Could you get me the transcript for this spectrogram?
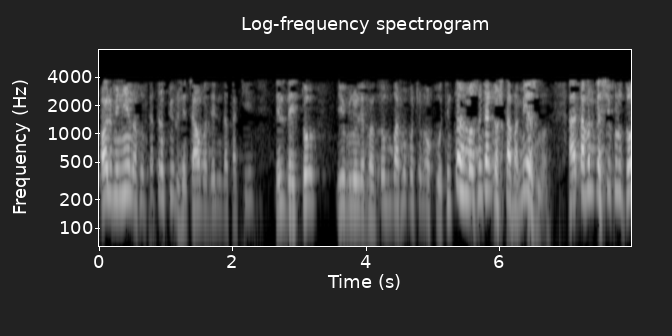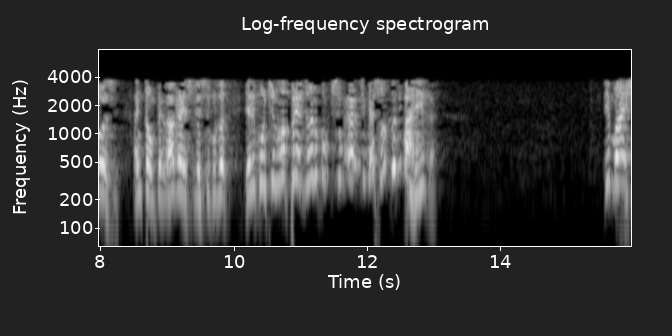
Olha o menino, fica tranquilo, gente, a alma dele ainda está aqui. Ele deitou e o menino levantou, vamos continuar o culto. Então, irmãos, onde é que eu estava mesmo? Ah, estava no versículo 12. Ah, então, abre esse versículo 12. E ele continua pregando como se o cara tivesse uma dor de barriga. E mais,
